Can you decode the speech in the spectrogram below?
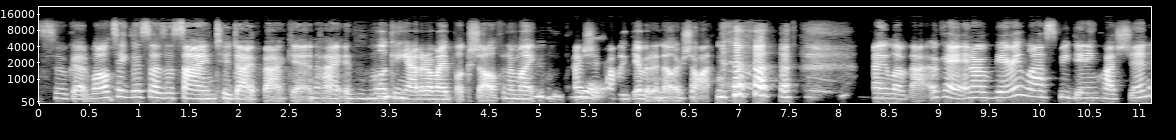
So good. Well, I'll take this as a sign to dive back in. I, am looking at it on my bookshelf and I'm like, I should probably give it another shot. I love that. Okay. And our very last speed dating question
